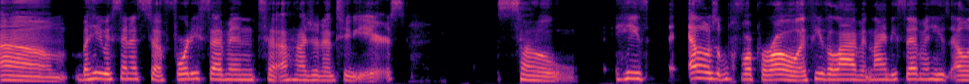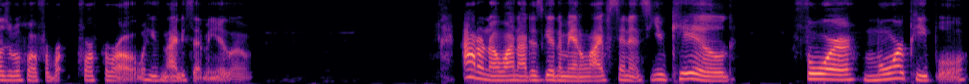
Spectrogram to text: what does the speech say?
um, but he was sentenced to 47 to 102 years. So he's eligible for parole. If he's alive at 97, he's eligible for for, for parole when he's 97 years old. I don't know why not just give the man a life sentence. You killed four more people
